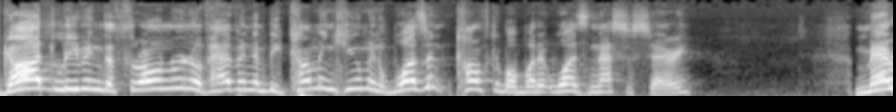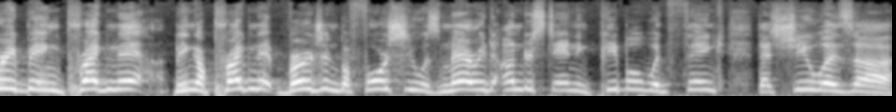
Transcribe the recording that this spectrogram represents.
God leaving the throne room of heaven and becoming human wasn't comfortable, but it was necessary. Mary being pregnant, being a pregnant virgin before she was married, understanding people would think that she was, uh,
